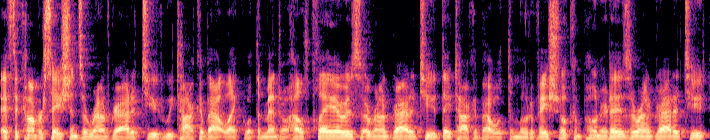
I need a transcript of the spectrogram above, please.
if the conversation's around gratitude, we talk about like what the mental health player is around gratitude. They talk about what the motivational component is around gratitude.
